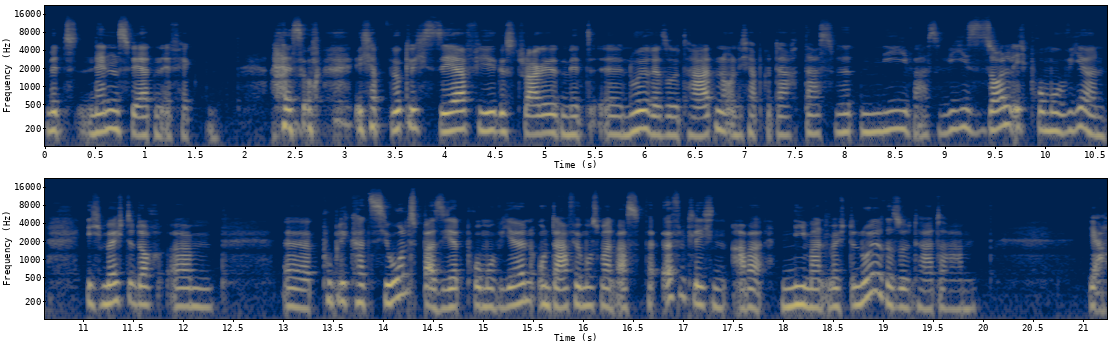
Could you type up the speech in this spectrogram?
mit nennenswerten Effekten. Also ich habe wirklich sehr viel gestruggelt mit äh, Nullresultaten und ich habe gedacht, das wird nie was. Wie soll ich promovieren? Ich möchte doch ähm, äh, publikationsbasiert promovieren und dafür muss man was veröffentlichen, aber niemand möchte Nullresultate haben. Ja,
